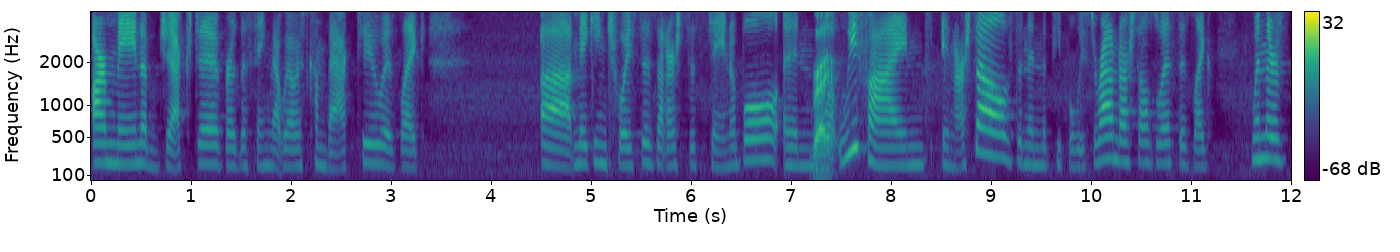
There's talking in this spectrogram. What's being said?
our main objective or the thing that we always come back to is like uh, making choices that are sustainable. And Right. what we find in ourselves and in the people we surround ourselves with is like when there's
